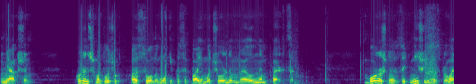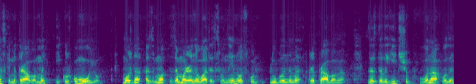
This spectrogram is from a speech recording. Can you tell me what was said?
м'якшим. Кожен шматочок солимо і посипаємо чорним меленим перцем. Борошно замішуємо з прованськими травами і куркумою. Можна замаринувати свинину з улюбленими приправами заздалегідь, щоб вона хвилин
